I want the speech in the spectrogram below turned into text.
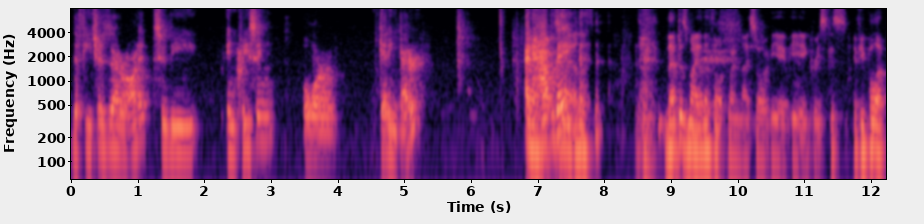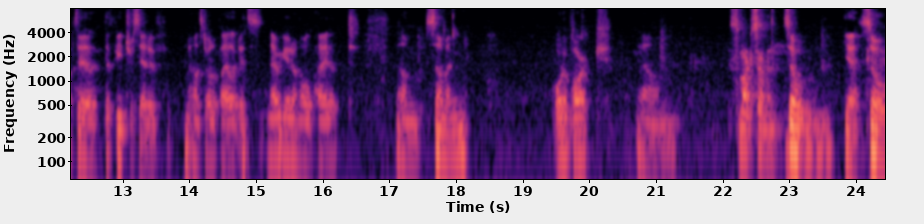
the features that are on it, to be increasing, or getting better? And have they? Th- that was my other thought when I saw EAP increase because if you pull up the the feature set of enhanced autopilot, it's navigate on autopilot, um, summon, auto park, um, smart summon. So yeah, so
